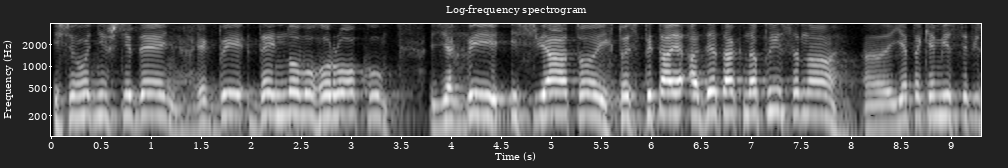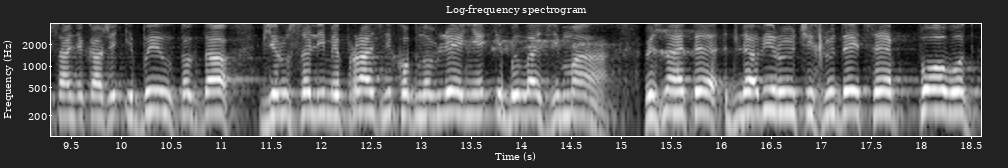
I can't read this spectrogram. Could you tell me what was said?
І сьогоднішній день, якби день Нового року, якби і свято, і хтось питає, а де так написано? Е, Є таке місце Писання, каже, і був тоді в Єрусалимі праздник обновлення, і була зима. Ви знаєте, для віруючих людей це повод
